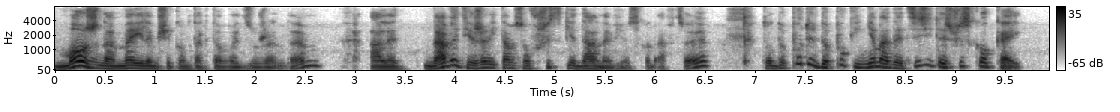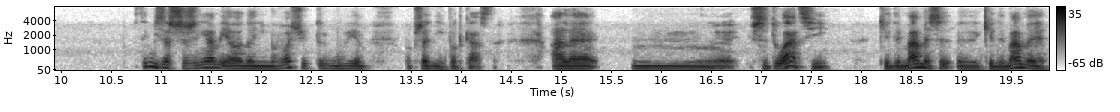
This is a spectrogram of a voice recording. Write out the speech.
Można mailem się kontaktować z urzędem, ale nawet jeżeli tam są wszystkie dane wnioskodawcy, to dopóty, dopóki nie ma decyzji, to jest wszystko ok. Z tymi zastrzeżeniami o anonimowości, o których mówiłem w poprzednich podcastach. Ale mm, w sytuacji, kiedy mamy, kiedy mamy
